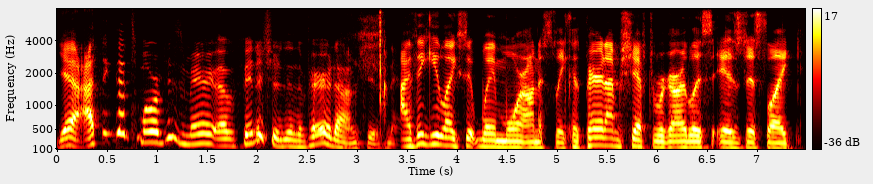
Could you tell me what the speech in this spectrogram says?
yeah. I think that's more of his uh, finisher than the paradigm shift now. I think he likes it way more honestly because Paradigm Shift, regardless, is just like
